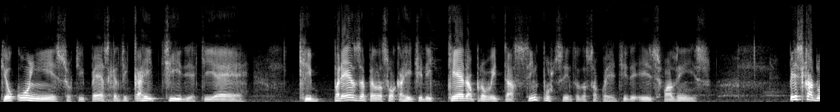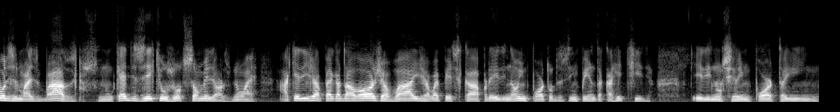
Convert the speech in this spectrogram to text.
que eu conheço, que pesca de carretilha, que é que preza pela sua carretilha e quer aproveitar 100% da sua carretilha, eles fazem isso. Pescadores mais básicos, não quer dizer que os outros são melhores, não é. Aquele já pega da loja, vai, já vai pescar, para ele não importa o desempenho da carretilha. Ele não se importa em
